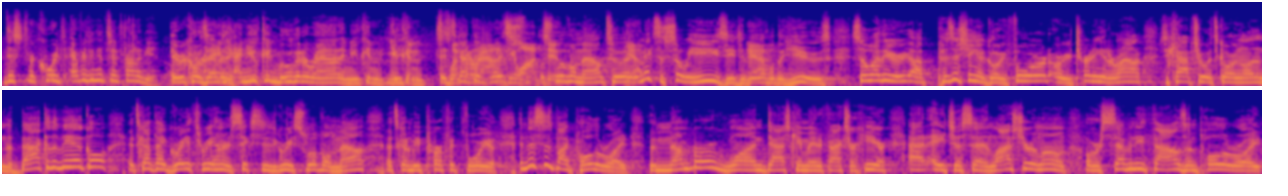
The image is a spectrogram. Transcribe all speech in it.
this records everything that's in front of you. It records and, everything. And you can move it around and you can you, you can, can flip it around if you want to. swivel mount to it. Yep. It makes it so easy to be able to use. So whether you're uh, positioning it going forward or you're turning it around to capture what's going on in the back of the vehicle, it's got that great 360 degree swivel mount that's gonna be perfect for you. And this is by Polaroid, the number one dash cam manufacturer here at HSN. Last year alone, over 70,000 Polaroid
